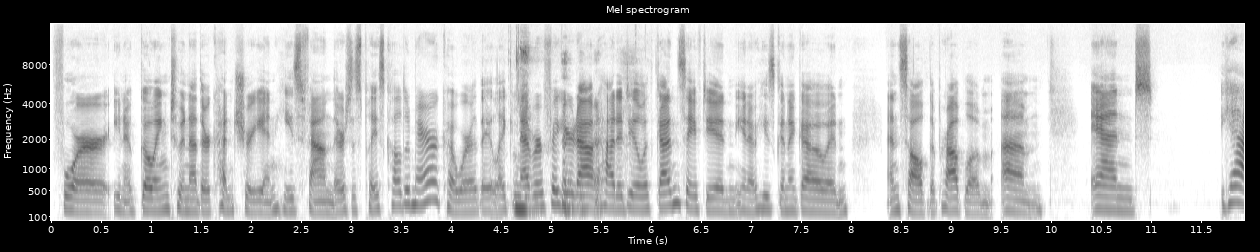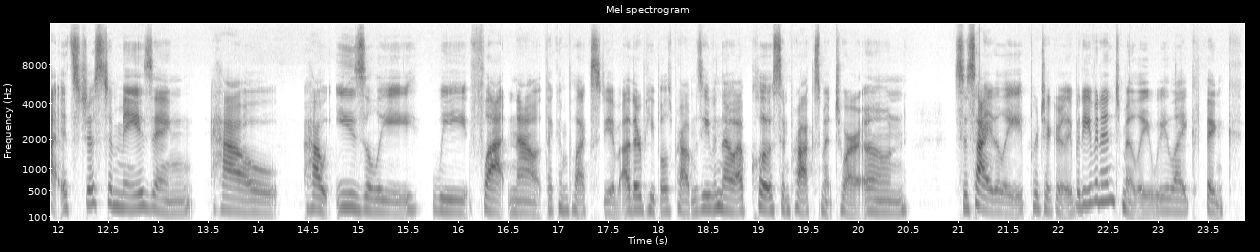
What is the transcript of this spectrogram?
for you know going to another country and he's found there's this place called America where they like never figured out how to deal with gun safety and you know he's going to go and and solve the problem um and yeah, it's just amazing how how easily we flatten out the complexity of other people's problems, even though up close and proximate to our own societally, particularly, but even intimately, we like think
